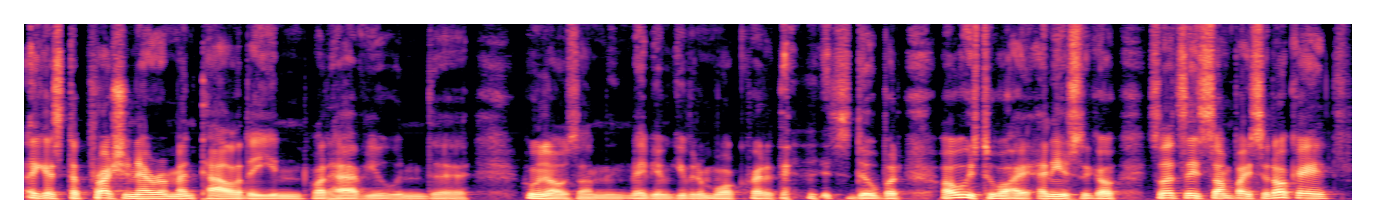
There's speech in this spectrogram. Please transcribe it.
I guess depression era mentality and what have you, and uh, who knows? I mean, maybe I'm giving him more credit than it's due, but always too high. And he used to go. So let's say somebody said, "Okay, it's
